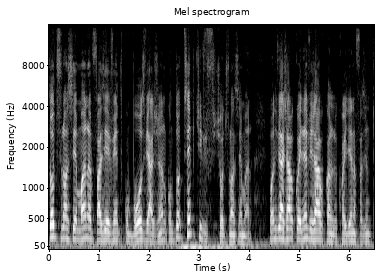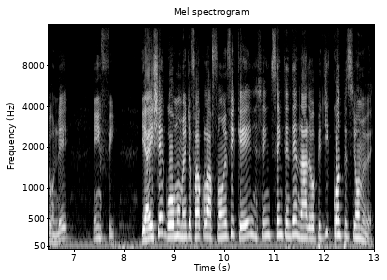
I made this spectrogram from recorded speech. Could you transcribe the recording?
todo final de semana, fazia evento com Boas, viajando, com todo, sempre tive show de final de semana. Quando viajava com a Helena, viajava com a, com a Helena fazendo turnê. Enfim. E aí chegou o momento de eu falar com o Lafon e fiquei sem, sem entender nada. Eu vou pedir quanto pra esse homem, velho?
